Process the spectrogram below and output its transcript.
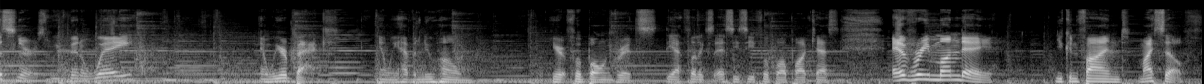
Listeners. We've been away and we are back, and we have a new home here at Football and Grits, the Athletics SEC football podcast. Every Monday, you can find myself,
